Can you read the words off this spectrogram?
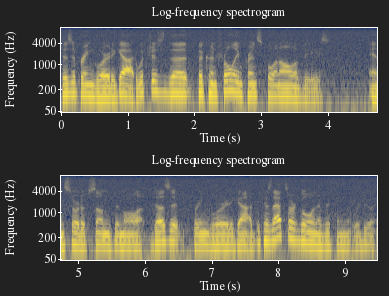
does it bring glory to God? Which is the, the controlling principle in all of these and sort of sums them all up. Does it bring glory to God? Because that's our goal in everything that we're doing.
